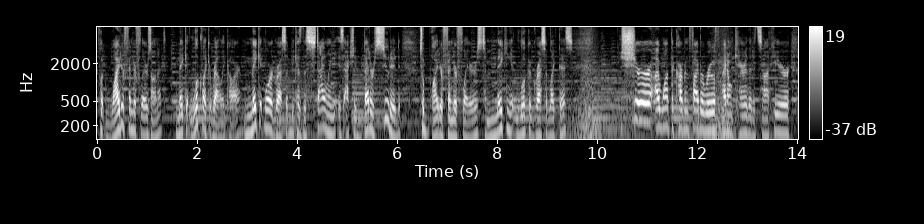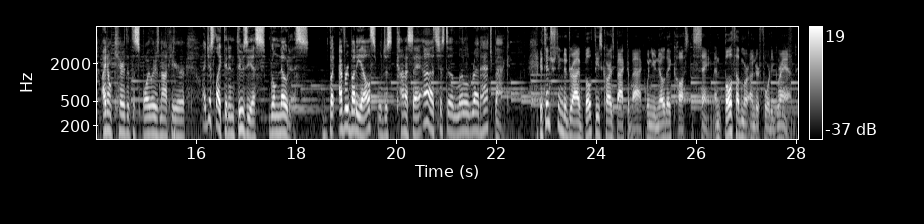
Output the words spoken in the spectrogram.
Put wider fender flares on it, make it look like a rally car, make it more aggressive because the styling is actually better suited to wider fender flares, to making it look aggressive like this. Sure, I want the carbon fiber roof. I don't care that it's not here. I don't care that the spoiler's not here. I just like that enthusiasts will notice but everybody else will just kind of say, oh, it's just a little red hatchback. It's interesting to drive both these cars back to back when you know they cost the same, and both of them are under 40 grand.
